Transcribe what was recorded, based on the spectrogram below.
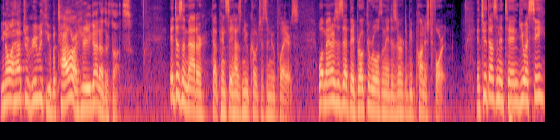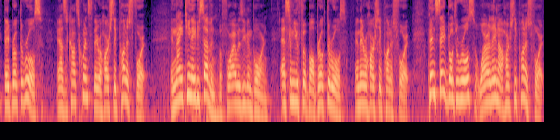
you know, I have to agree with you, but Tyler, I hear you got other thoughts. It doesn't matter that Penn State has new coaches and new players. What matters is that they broke the rules and they deserve to be punished for it. In 2010, USC, they broke the rules, and as a consequence, they were harshly punished for it. In 1987, before I was even born, SMU football broke the rules, and they were harshly punished for it. Penn State broke the rules. Why are they not harshly punished for it?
